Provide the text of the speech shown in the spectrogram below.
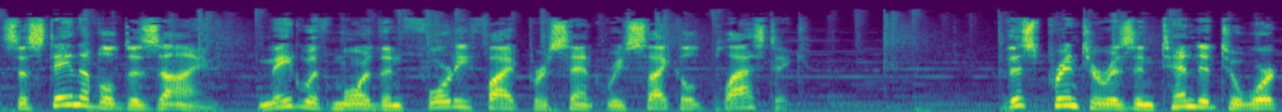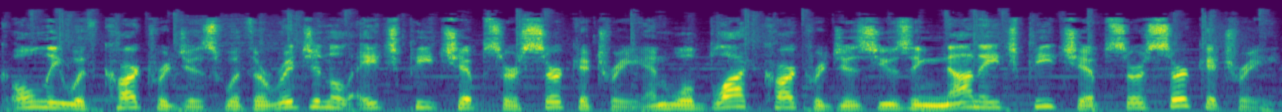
Sustainable design, made with more than 45% recycled plastic. This printer is intended to work only with cartridges with original HP chips or circuitry and will block cartridges using non-HP chips or circuitry.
